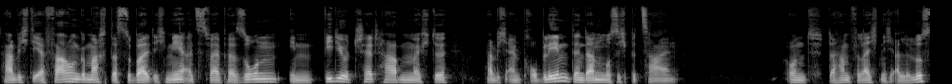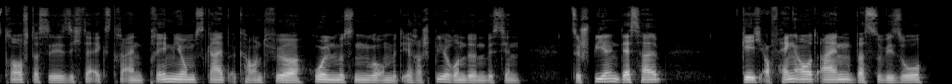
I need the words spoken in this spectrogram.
habe ich die Erfahrung gemacht, dass sobald ich mehr als zwei Personen im Videochat haben möchte, habe ich ein Problem, denn dann muss ich bezahlen. Und da haben vielleicht nicht alle Lust drauf, dass sie sich da extra einen Premium Skype-Account für holen müssen, nur um mit ihrer Spielrunde ein bisschen zu spielen. Deshalb gehe ich auf Hangout ein, was sowieso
